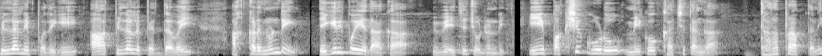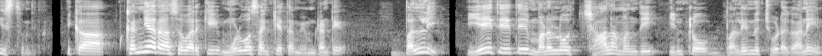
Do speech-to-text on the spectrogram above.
పిల్లని పొదిగి ఆ పిల్లలు పెద్దవై అక్కడి నుండి ఎగిరిపోయేదాకా వేచి చూడండి. ఈ పక్షి గూడు మీకు ఖచ్చితంగా ధనప్రాప్తిని ఇస్తుంది. ఇక కన్యా రాశి వారికి మూడవ సంకేతం ఏమిటంటే బల్లి ఏదైతే మనలో చాలామంది ఇంట్లో బల్లిని చూడగానే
